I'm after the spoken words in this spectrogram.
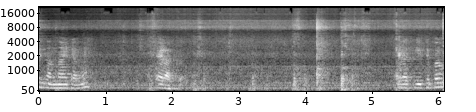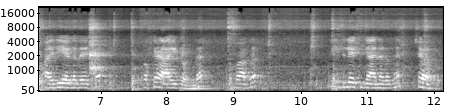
ഇത് നന്നായിട്ടങ്ങ് ഇളക്കുക ഇളക്കിയിട്ടിപ്പം അരി ഏകദേശം ഒക്കെ ആയിട്ടുണ്ട്. അപ്പോൾ അത് ഇതിലേക്ക് ഞാനതൊന്ന് ചേർക്കും.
